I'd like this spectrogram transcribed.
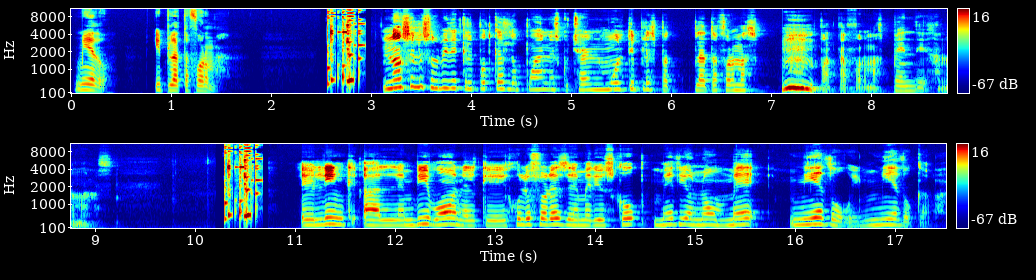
miedo y plataforma. No se les olvide que el podcast lo pueden escuchar en múltiples plataformas. plataformas, pendeja, no mames. El link al en vivo en el que Julio Flores de Medioscope, medio no, me, miedo, güey, miedo, cabrón.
